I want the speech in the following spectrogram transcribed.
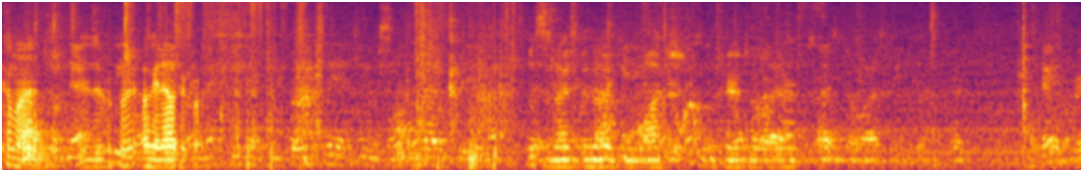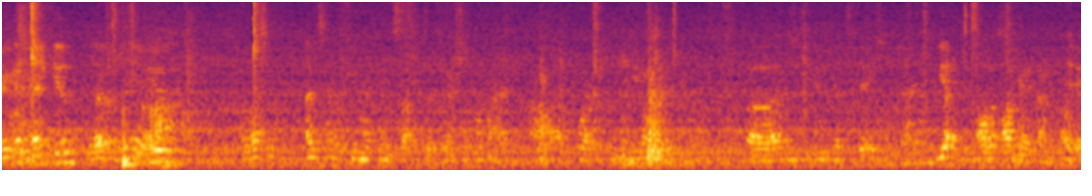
Come on. Is it recording? Okay, now it's recording. This is nice because now you can watch compared to the other. Okay, very good, thank you. I just have a few more things left to finish up on my, uh, work. You know, Uh, you do that today sometime? Yeah, I'll, I'll get it done. Okay.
